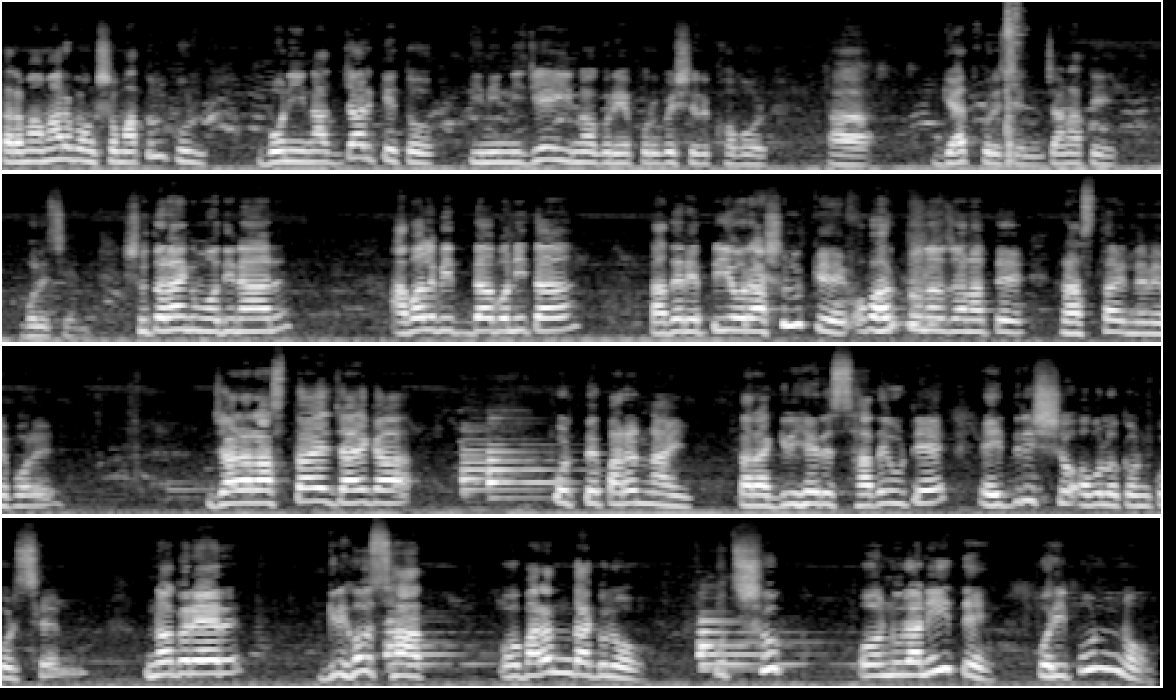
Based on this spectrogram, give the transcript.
তার মামার বংশ মাতুলকুল বনি নাজ্জারকে তো তিনি নিজেই নগরে প্রবেশের খবর জ্ঞাত করেছেন, জানাতে বলেছেন। সুতরাং মদিনার আবাল বিদ্যা বনিতা তাদের প্রিয় রাসুলকে অভ্যর্থনা জানাতে রাস্তায় নেমে পড়ে। যারা রাস্তায় জায়গা করতে পারেন নাই। তারা গৃহের ছাদে উঠে এই দৃশ্য অবলোকন করছেন। নগরের গৃহছাদ ও বারান্দাগুলো উৎসুক ও নুরানিতে পরিপূর্ণ।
